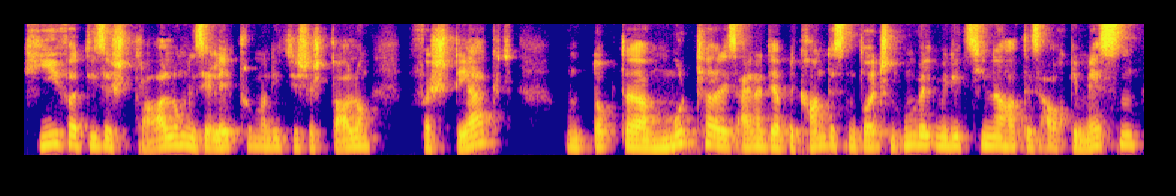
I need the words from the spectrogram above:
Kiefer diese Strahlung, diese elektromagnetische Strahlung verstärkt. Und Dr. Mutter ist einer der bekanntesten deutschen Umweltmediziner, hat das auch gemessen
